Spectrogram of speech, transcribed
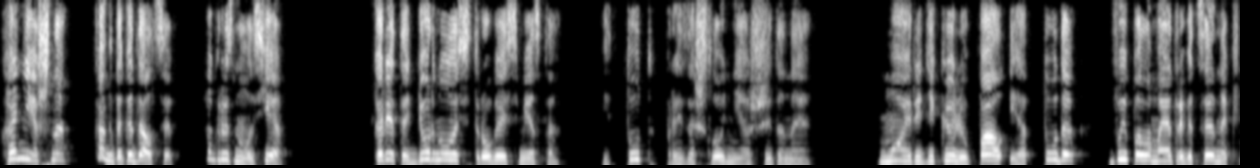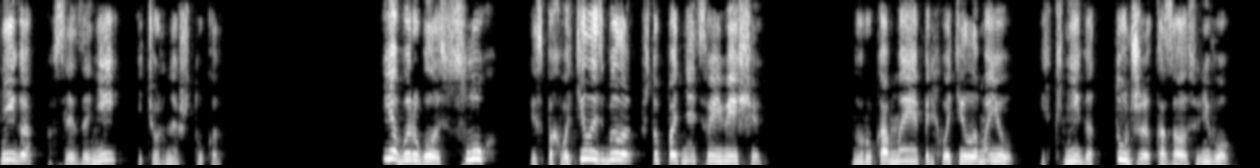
Конечно, как догадался, огрызнулась я. Карета дернулась, трогаясь с места. И тут произошло неожиданное. Мой редикюль упал, и оттуда выпала моя драгоценная книга, а вслед за ней и черная штука. Я выругалась вслух, и спохватилась было, чтобы поднять свои вещи. Но рука Мэя перехватила мою, и книга тут же оказалась у него.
